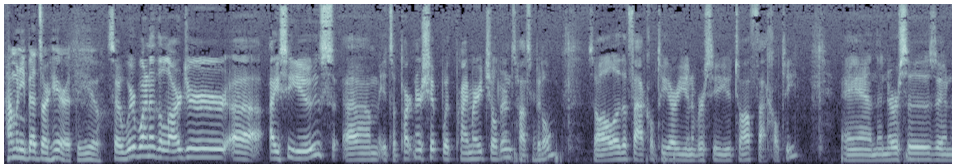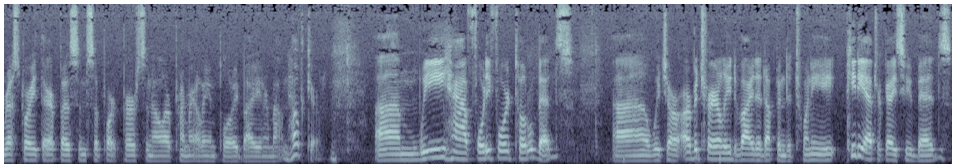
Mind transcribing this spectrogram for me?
how many beds are here at the U? So we're one of the larger uh, ICUs. Um, it's a partnership with Primary Children's Hospital. So all of the faculty are University of Utah faculty, and the nurses and respiratory therapists and support personnel are primarily employed by Intermountain Healthcare. Um, we have 44 total beds, uh, which are arbitrarily divided up into 28 pediatric ICU beds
